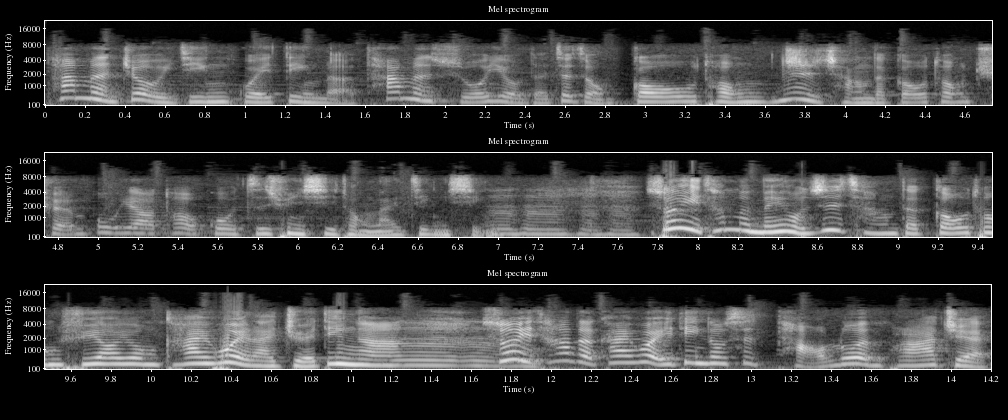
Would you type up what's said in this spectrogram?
他们就已经规定了，他们所有的这种沟通，日常的沟通，全部要透过资讯系统来进行。嗯哼哼哼。所以他们没有日常的沟通，需要用开会来决定啊。嗯嗯。所以他的开会一定都是讨论 project，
